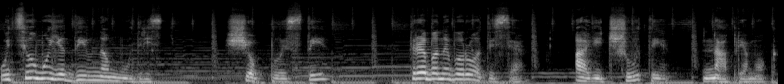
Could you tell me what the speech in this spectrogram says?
У цьому є дивна мудрість. Щоб плисти, треба не боротися, а відчути напрямок.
